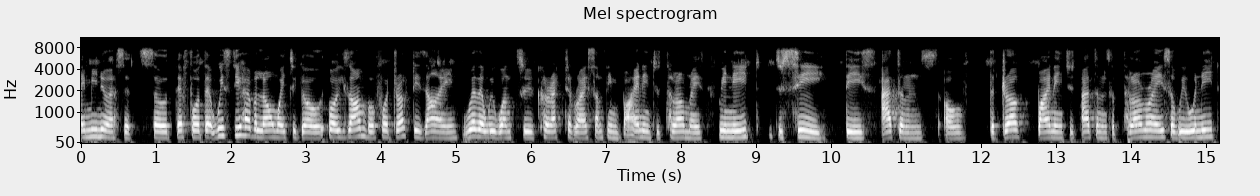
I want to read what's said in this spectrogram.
amino acids. So therefore that we still have a long way to go. For example, for drug design, whether we want to characterize something binding to telomerase, we need to see these atoms of the drug binding to atoms of telomerase. So we will need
